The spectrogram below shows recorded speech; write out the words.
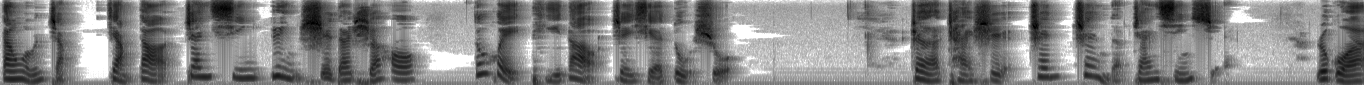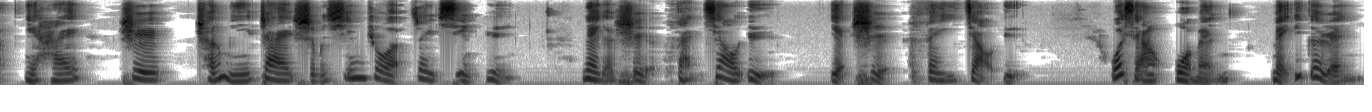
当我们讲讲到占星运势的时候，都会提到这些度数。这才是真正的占星学。如果你还是沉迷在什么星座最幸运，那个是反教育，也是非教育。我想，我们每一个人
